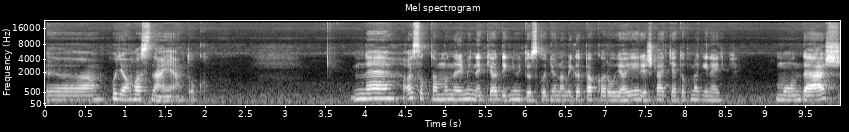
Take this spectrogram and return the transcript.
ö, hogyan használjátok. Ne, azt szoktam mondani, hogy mindenki addig nyújtózkodjon, amíg a takarója ér, és látjátok megint egy mondás,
